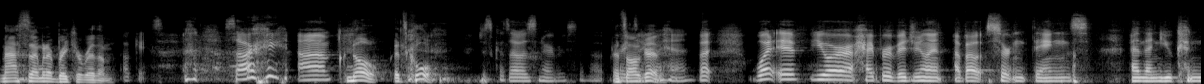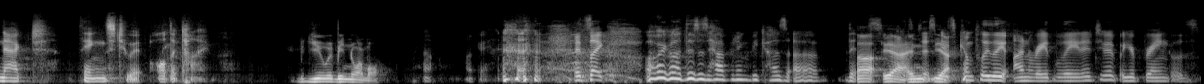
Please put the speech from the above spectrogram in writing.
Mastin, I'm going to break your rhythm. okay. Sorry. Um, No, it's cool. just because I was nervous about That's all raising my good. hand. But what if you're hyper vigilant about certain things and then you connect things to it all the time? You would be normal. Oh, Okay. it's like, oh my God, this is happening because of this. Uh, yeah, and- this. yeah. It's completely unrelated to it, but your brain goes,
